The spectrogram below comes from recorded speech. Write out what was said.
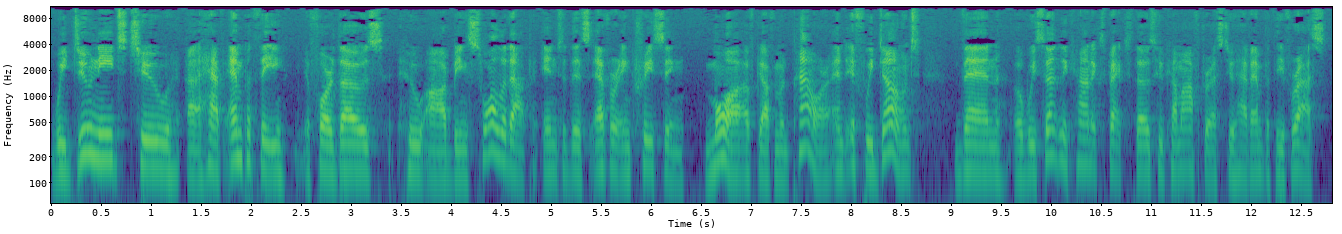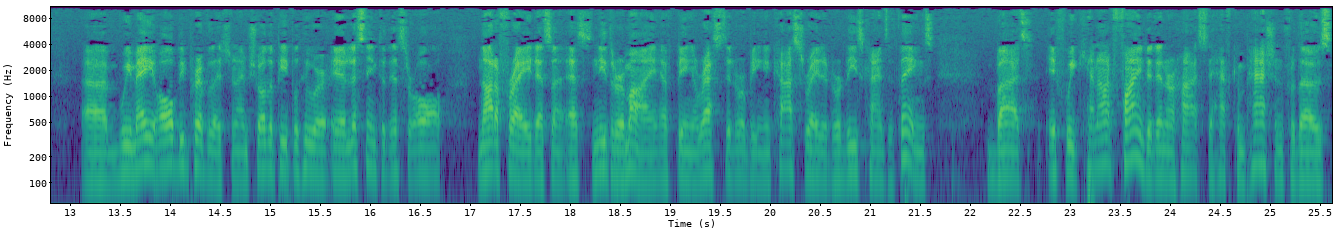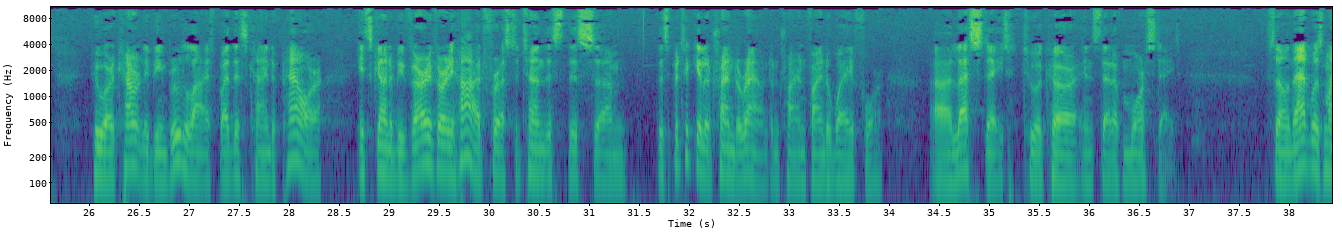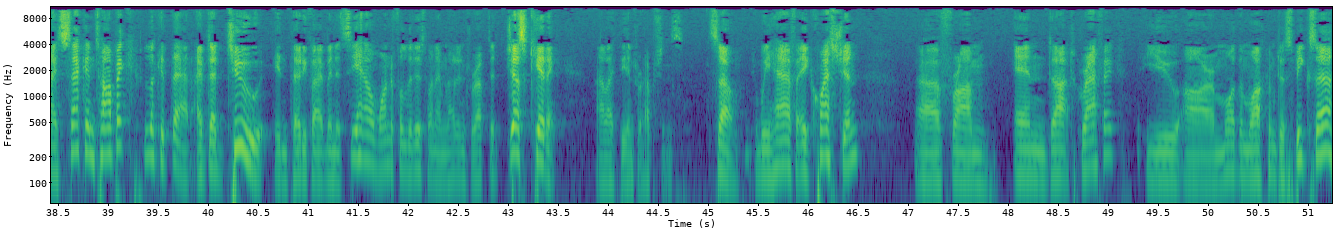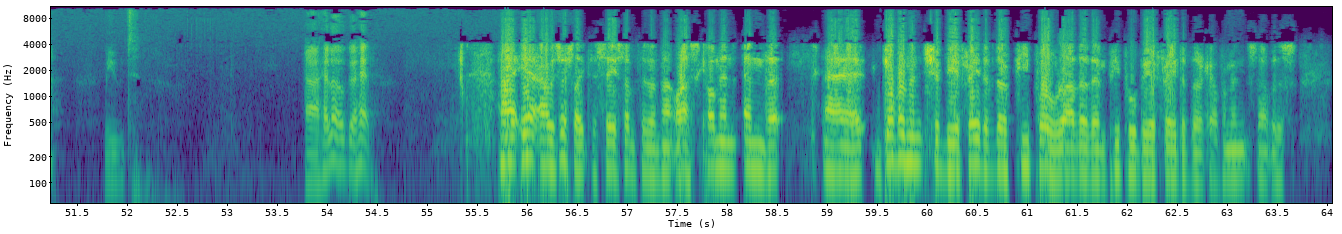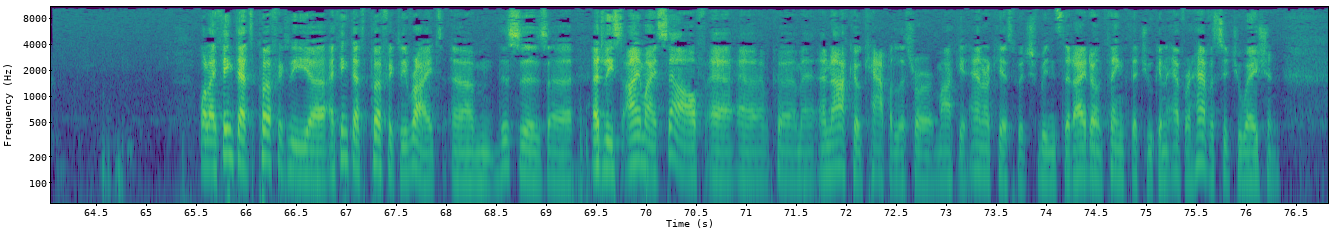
we do need to uh, have empathy for those who are being swallowed up into this ever increasing more of government power. And if we don't, then uh, we certainly can't expect those who come after us to have empathy for us. Uh, we may all be privileged, and I'm sure the people who are uh, listening to this are all not afraid, as, as neither am I, of being arrested or being incarcerated or these kinds of things. But if we cannot find it in our hearts to have compassion for those who are currently being brutalized by this kind of power, it's going to be very, very hard for us to turn this this um, this particular trend around and try and find a way for uh, less state to occur instead of more state. So that was my second topic. Look at that. I've done two in 35 minutes. See how wonderful it is when I'm not interrupted? Just kidding. I like the interruptions. So we have a question uh, from N. Graphic. You are more than welcome to speak, sir. Mute. Uh, hello, go ahead. Uh, yeah, I would just like to say something on that last comment, in that uh, government should be afraid of their people rather than people be afraid of their governments. That was. Well, I think that's perfectly. Uh, I think that's perfectly right. Um, this is, uh, at least I myself, uh, uh, am an anarcho-capitalist or market anarchist, which means that I don't think that you can ever have a situation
